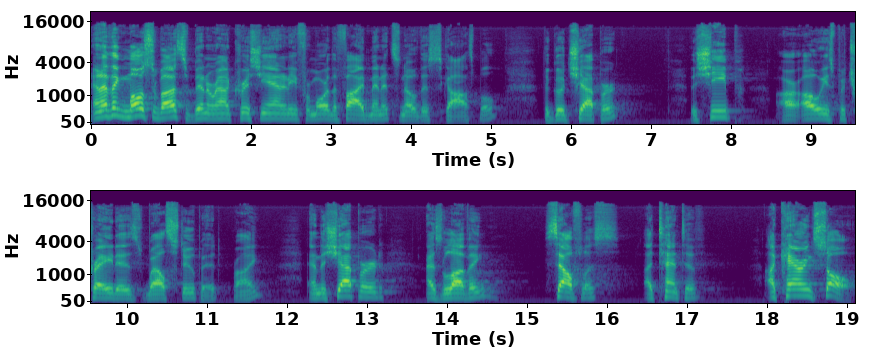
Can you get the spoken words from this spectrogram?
And I think most of us have been around Christianity for more than five minutes, know this gospel, the Good Shepherd. The sheep are always portrayed as, well, stupid, right? And the shepherd as loving, selfless, attentive, a caring soul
